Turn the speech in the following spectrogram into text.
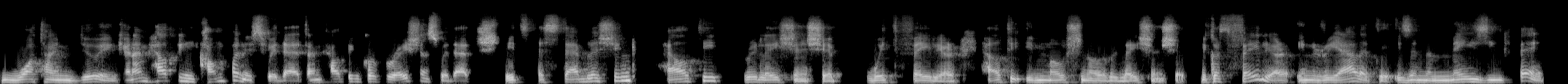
what i'm doing and i'm helping companies with that i'm helping corporations with that it's establishing healthy relationship with failure, healthy emotional relationship. Because failure in reality is an amazing thing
